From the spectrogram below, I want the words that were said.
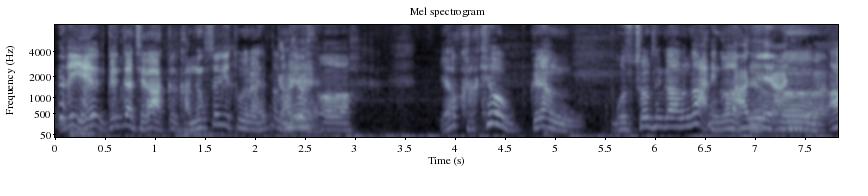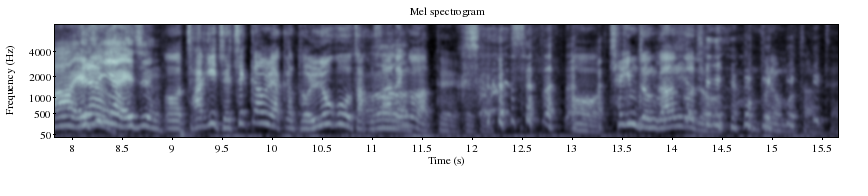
근데 얘 그러니까 제가 아까 감정 쓰기 통이랑 했던데 그러니까 어 얘도 그렇게 그냥 원수처럼 생각하는 건 아닌 것 같아. 아니 아니 어, 아 애증이야 애증 어 자기 죄책감을 약간 덜려고 자꾸 어. 싸댄 것 같아. 그러니까 어 책임 전가한 거죠. 컴프니 원버터한테.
